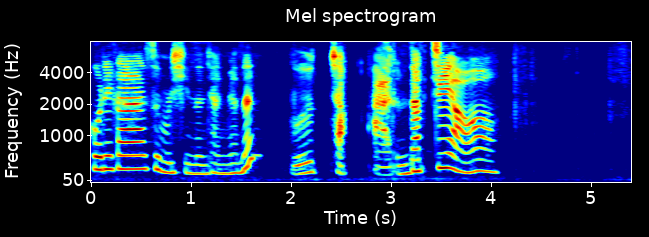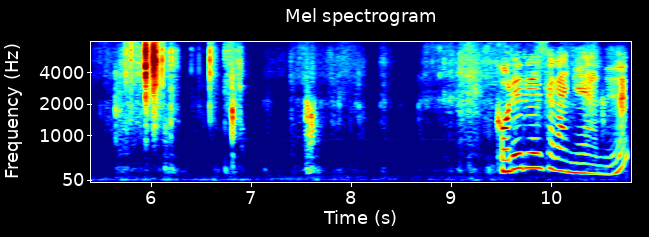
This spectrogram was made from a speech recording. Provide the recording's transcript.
고래가 숨을 쉬는 장면은 무척 아름답지요. 고래를 사랑해야 하는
